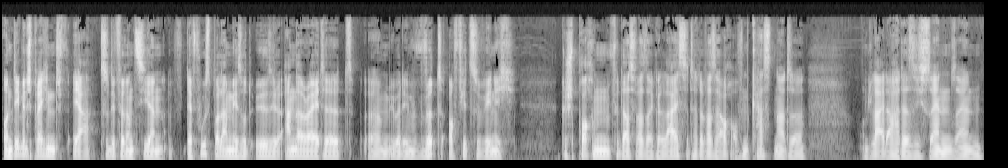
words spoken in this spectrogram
und dementsprechend, ja, zu differenzieren, der Fußballer Mesut Özil underrated, ähm, über den wird auch viel zu wenig gesprochen für das, was er geleistet hatte, was er auch auf dem Kasten hatte. Und leider hat er sich sein, sein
